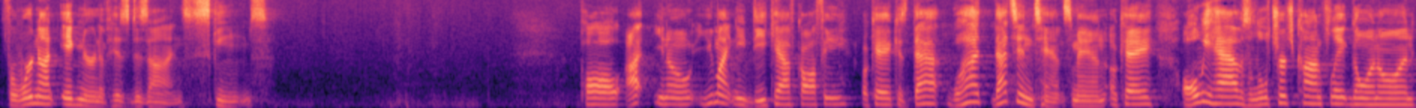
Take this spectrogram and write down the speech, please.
for we're not ignorant of his designs, schemes. Paul, I, you know, you might need decaf coffee, okay? Because that, what? That's intense, man, okay? All we have is a little church conflict going on,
